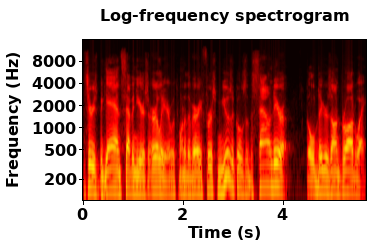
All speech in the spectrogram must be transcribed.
The series began seven years earlier with one of the very first musicals of the sound era, Gold Diggers on Broadway.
